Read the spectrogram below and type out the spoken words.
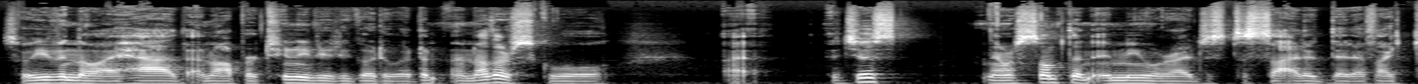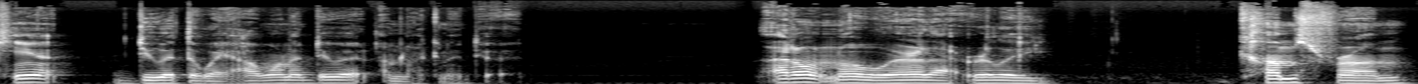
So even though I had an opportunity to go to a, another school, I, it just there was something in me where I just decided that if I can't do it the way I want to do it, I'm not going to do it. I don't know where that really comes from.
